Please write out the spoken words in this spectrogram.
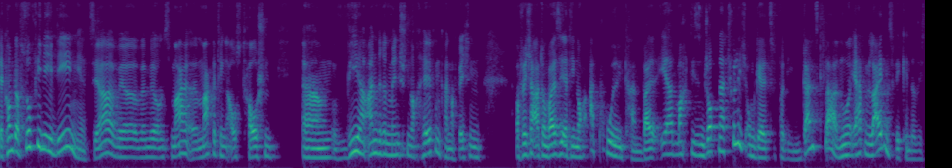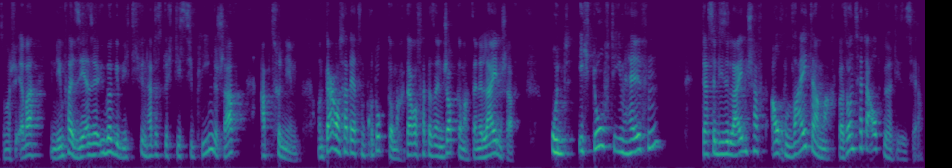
der kommt auf so viele Ideen jetzt, ja, wir, wenn wir uns äh, Marketing austauschen, ähm, wie er anderen Menschen noch helfen kann, auf welchen, auf welche Art und Weise er die noch abholen kann, weil er macht diesen Job natürlich, um Geld zu verdienen, ganz klar. Nur er hat einen Leidensweg hinter sich. Zum Beispiel, er war in dem Fall sehr, sehr übergewichtig und hat es durch Disziplin geschafft, abzunehmen. Und daraus hat er jetzt ein Produkt gemacht, daraus hat er seinen Job gemacht, seine Leidenschaft. Und ich durfte ihm helfen, dass er diese Leidenschaft auch weitermacht, weil sonst hätte er aufgehört dieses Jahr.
